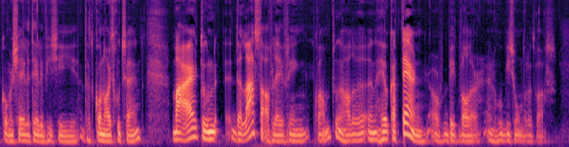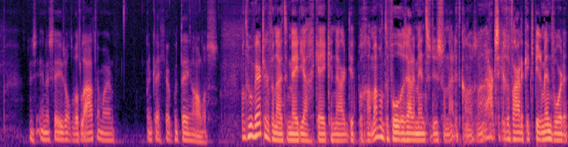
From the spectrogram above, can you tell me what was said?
Commerciële televisie, dat kon nooit goed zijn. Maar toen de laatste aflevering kwam, toen hadden we een heel katern over Big Brother en hoe bijzonder het was. Dus NRC is altijd wat later, maar dan krijg je ook meteen alles. Want hoe werd er vanuit de media gekeken naar dit programma? Want tevoren zeiden mensen dus van, nou, dit kan een hartstikke gevaarlijk experiment worden.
